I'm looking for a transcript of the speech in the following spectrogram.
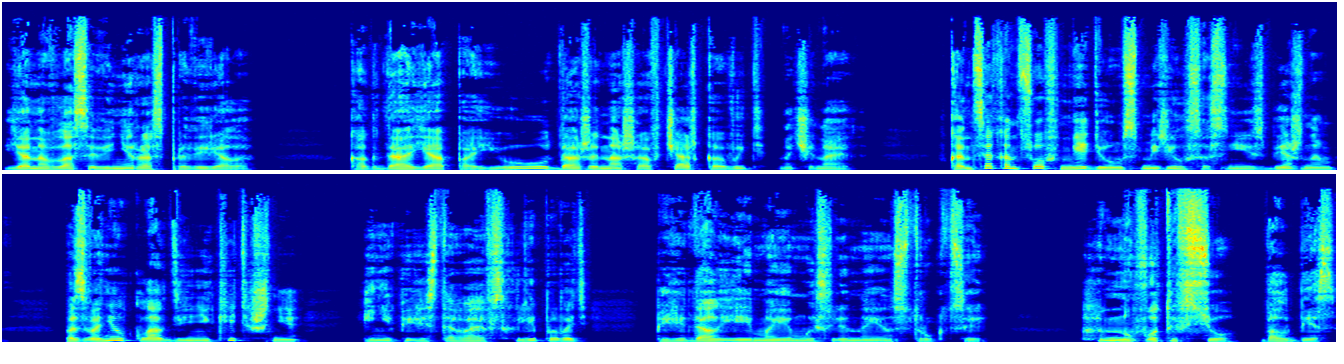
Я на Власове не раз проверяла. Когда я пою, даже наша овчарка выть начинает. В конце концов медиум смирился с неизбежным, позвонил Клавдии Никитишне и, не переставая всхлипывать, передал ей мои мысленные инструкции. Ну вот и все, балбес.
